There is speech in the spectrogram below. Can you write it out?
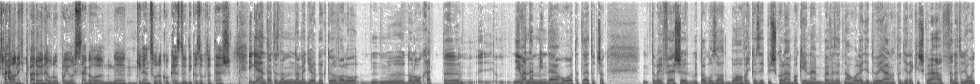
Hát, hát van egy pár olyan európai ország, ahol 9 órakor kezdődik az oktatás. Igen, tehát ez nem, nem egy ördögtől való mm, dolog, hát ö, nyilván nem mindenhol, tehát lehet, hogy csak tudom én, felső tagozatba vagy középiskolába kéne bevezetni, ahol egyedül járhat a gyerekiskola. Hát fene tudja, hogy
